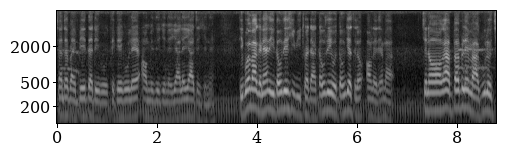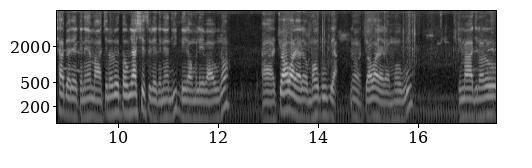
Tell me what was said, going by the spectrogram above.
ဆွမ်းတက်ပိုင်းပေးသက်တွေကိုတကယ်ကိုလည်းအောင်မြင်စေခြင်းနဲ့ရလဲရစေခြင်းနဲ့ဒီပွဲမှာကနန်းစီ30ရှိပြီးထွက်တာ30ကို3ချက်စလုံးအောင်တဲ့ထဲမှာ ကျွန်တော်က public မှာအခုလိုချပြတဲ့ကနန်းမှာကျွန်တော်တို့38ဆိုတဲ့ကနန်းဒီ၄တောင်မလဲပါဘူးเนาะအာကြွားသွားတာတော့မဟုတ်ဘူးဗျเนาะကြွားသွားတာတော့မဟုတ်ဘူးဒီမှာကျွန်တော်တို့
